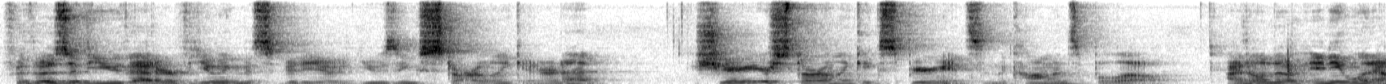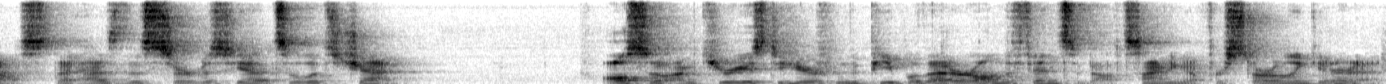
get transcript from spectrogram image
For those of you that are viewing this video using Starlink Internet, share your Starlink experience in the comments below. I don't know anyone else that has this service yet, so let's chat. Also, I'm curious to hear from the people that are on the fence about signing up for Starlink Internet.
